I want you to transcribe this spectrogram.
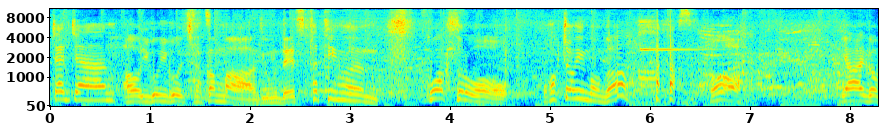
짠짠. 어, 이거, 이거, 잠깐만. 지금 내 starting은 꾸왁스로 확정인 건가? 어. 야 이거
